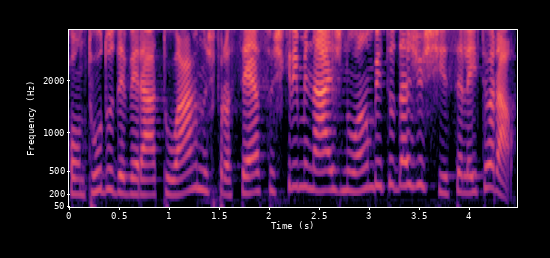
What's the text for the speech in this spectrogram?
Contudo, deverá atuar nos processos criminais no âmbito da justiça eleitoral.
